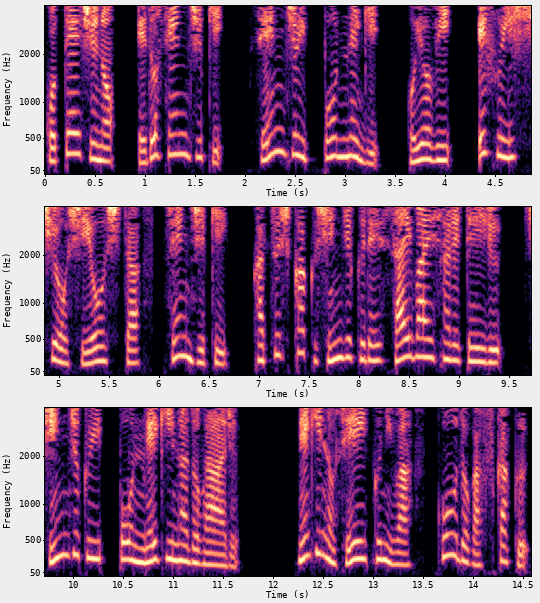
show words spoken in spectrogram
固定種の江戸千樹機、千樹一本ネギ、及び F1 種を使用した千樹機、葛飾区新宿で栽培されている新宿一本ネギなどがある。ネギの生育には高度が深く、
